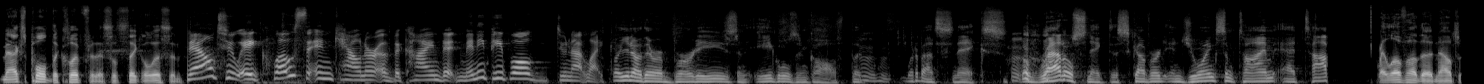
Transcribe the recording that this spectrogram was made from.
Max pulled the clip for this. Let's take a listen. Now to a close encounter of the kind that many people do not like. Well, you know, there are birdies and eagles in golf, but Mm-hmm. what about snakes? A rattlesnake discovered enjoying some time at top. I love how the announcer.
